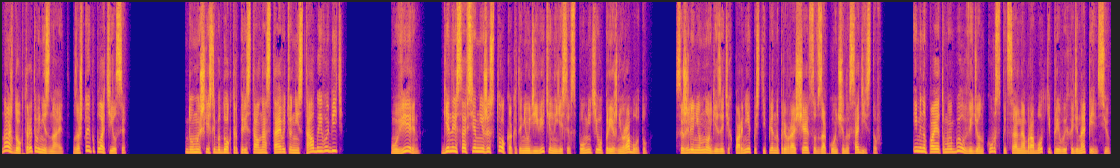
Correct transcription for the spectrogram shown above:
Наш доктор этого не знает, за что и поплатился. Думаешь, если бы доктор перестал настаивать, он не стал бы его бить? Уверен. Генри совсем не жесток, как это неудивительно, если вспомнить его прежнюю работу. К сожалению, многие из этих парней постепенно превращаются в законченных садистов. Именно поэтому и был введен курс специальной обработки при выходе на пенсию.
